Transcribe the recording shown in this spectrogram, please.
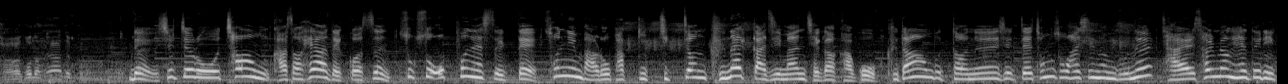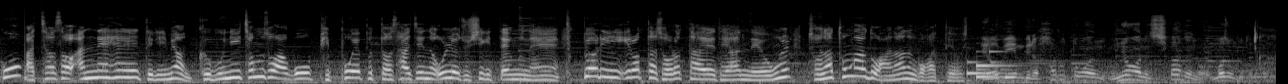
가거나 해야 될 건 없나요? 네, 실제로 처음 가서 해야 될 것은 숙소 오픈했을 때 손님 바로 받기 직전 그날까지만 제가 가고 그 다음부터는 실제 청소하시는 분을 잘 설명해드리고 맞춰서 안내해드리면 그분이 청소하고 비포 애프터 사진을 올려주시기 때문에 특별히 이렇다 저렇다에 대한 내용을 전화 통화도 안 하는 것 같아요. 에어비앤비를 하루 동안 운영하는 시간은 얼마 정도 될까요?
